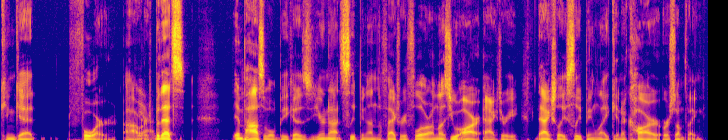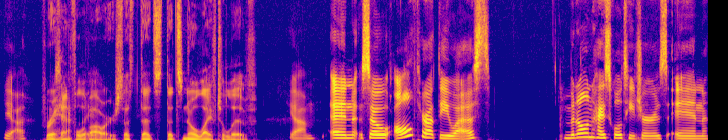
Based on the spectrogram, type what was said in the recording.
can get 4 hours. Yeah. But that's impossible because you're not sleeping on the factory floor unless you are actually actually sleeping like in a car or something Yeah. for a handful of hours. That's that's that's no life to live. Yeah. And so all throughout the US, middle and high school teachers in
